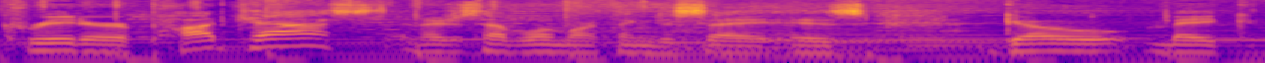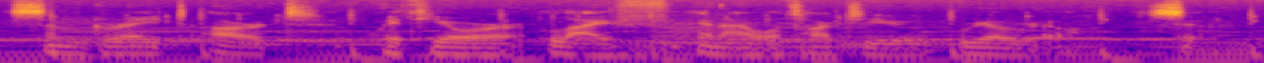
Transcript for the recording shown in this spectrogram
Creator podcast. And I just have one more thing to say is go make some great art with your life. And I will talk to you real, real soon.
